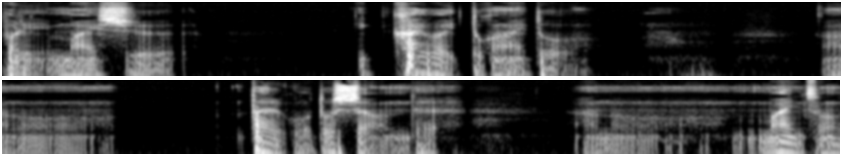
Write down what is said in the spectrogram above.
ぱり毎週、一回は行っとかないと、あの、体力落としちゃうんで、あの、毎日その、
